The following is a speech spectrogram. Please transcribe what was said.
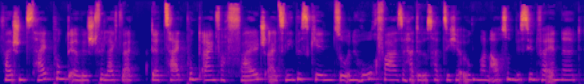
falschen Zeitpunkt erwischt. Vielleicht war der Zeitpunkt einfach falsch, als Liebeskind so eine Hochphase hatte. Das hat sich ja irgendwann auch so ein bisschen verändert.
